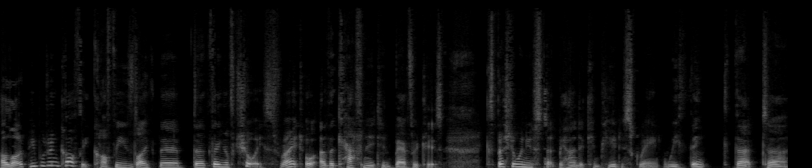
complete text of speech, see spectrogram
a lot of people drink coffee. Coffee is like the, the thing of choice, right? Or other caffeinated beverages, especially when you're stuck behind a computer screen. We think that, uh,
